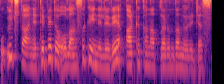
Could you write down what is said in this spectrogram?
Bu 3 tane tepede olan sık iğneleri arka kanatlarından öreceğiz.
